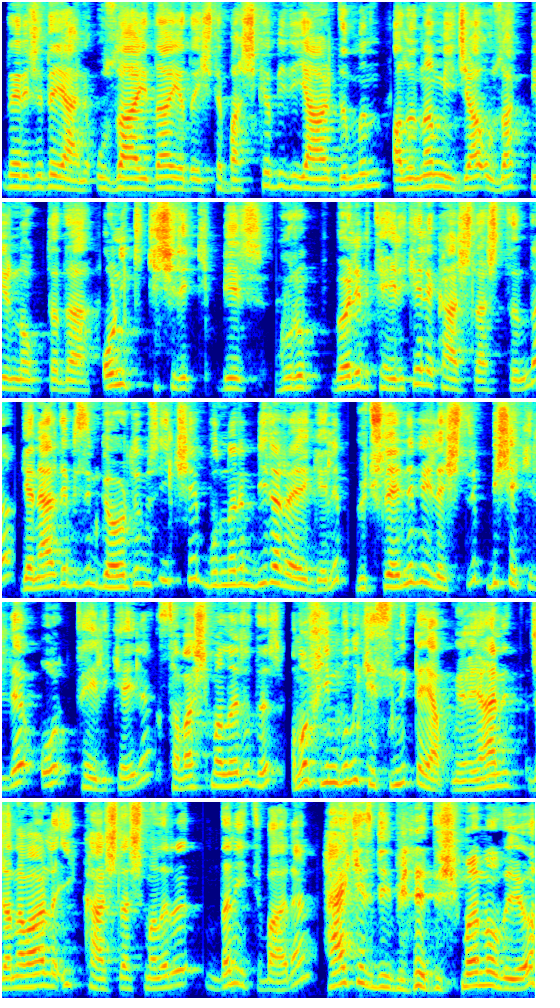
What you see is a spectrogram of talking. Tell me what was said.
derecede yani uzayda ya da işte başka bir yardımın alınamayacağı uzak bir noktada 12 kişilik bir grup böyle bir tehlikeyle karşılaştığında genelde bizim gördüğümüz ilk şey bunların bir araya gelip güçlerini birleştirip bir şekilde o tehlikeyle savaşmalarıdır. Ama film bunu kesinlikle yapmıyor. Yani canavarla ilk karşılaşmalarından itibaren herkes birbirine düşman oluyor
